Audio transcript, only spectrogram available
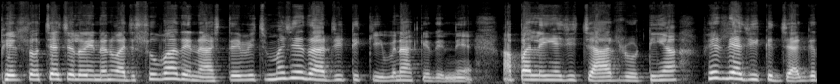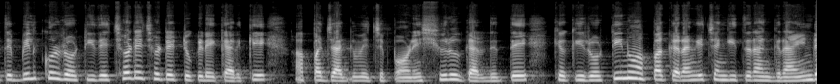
ਫਿਰ ਸੋਚਿਆ ਚਲੋ ਇਹਨਾਂ ਨੂੰ ਅੱਜ ਸਵੇਰ ਦੇ ਨਾਸ਼ਤੇ ਵਿੱਚ ਮਜ਼ੇ ਮਜ਼ੇਦਾਰ ਜੀ ਟਿੱਕੀ ਬਣਾ ਕੇ ਦਿੰਨੇ ਆ। ਆਪਾਂ ਲਈਆਂ ਜੀ ਚਾਰ ਰੋਟੀਆਂ, ਫਿਰ ਲਿਆ ਜੀ ਇੱਕ ਜੱਗ ਤੇ ਬਿਲਕੁਲ ਰੋਟੀ ਦੇ ਛੋਟੇ ਛੋਟੇ ਟੁਕੜੇ ਕਰਕੇ ਆਪਾਂ ਜੱਗ ਵਿੱਚ ਪਾਉਣੇ ਸ਼ੁਰੂ ਕਰ ਦਿੱਤੇ। ਕਿਉਂਕਿ ਰੋਟੀ ਨੂੰ ਆਪਾਂ ਕਰਾਂਗੇ ਚੰਗੀ ਤਰ੍ਹਾਂ ਗ੍ਰਾਈਂਡ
